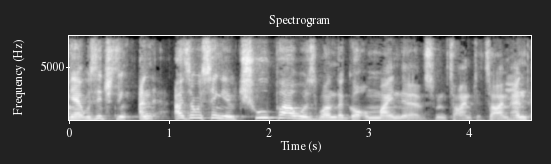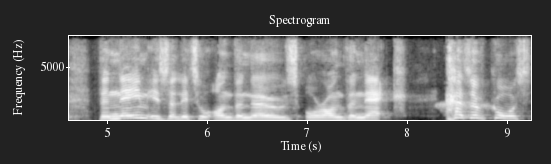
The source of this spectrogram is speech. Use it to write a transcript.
yeah, it was interesting. And as I was saying, you know, Chupa was one that got on my nerves from time to time. And the name is a little on the nose or on the neck. As of course,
